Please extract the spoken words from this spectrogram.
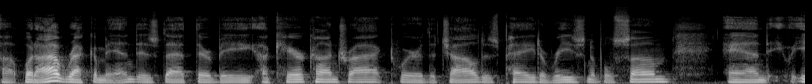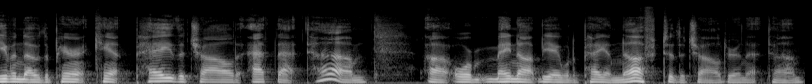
uh, what I recommend is that there be a care contract where the child is paid a reasonable sum. And even though the parent can't pay the child at that time, uh, or may not be able to pay enough to the child during that time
